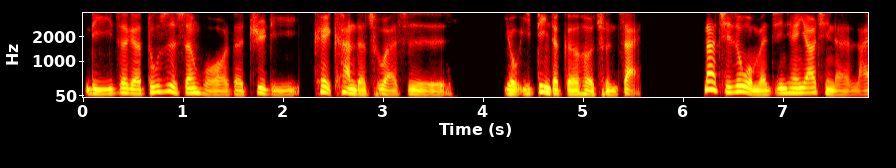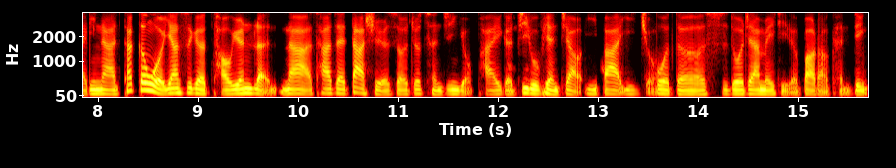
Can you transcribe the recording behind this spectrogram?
离这个都市生活的距离，可以看得出来是有一定的隔阂存在。那其实我们今天邀请的来宾呢，他跟我一样是个桃园人。那他在大学的时候就曾经有拍一个纪录片叫《一八一九》，获得十多家媒体的报道肯定。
